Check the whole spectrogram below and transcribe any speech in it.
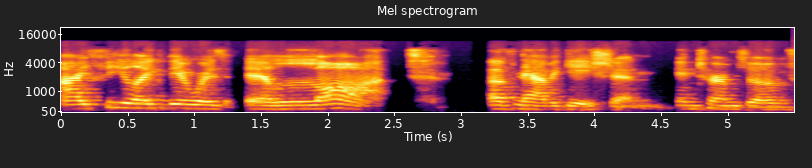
I feel like there was a lot of navigation in terms of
